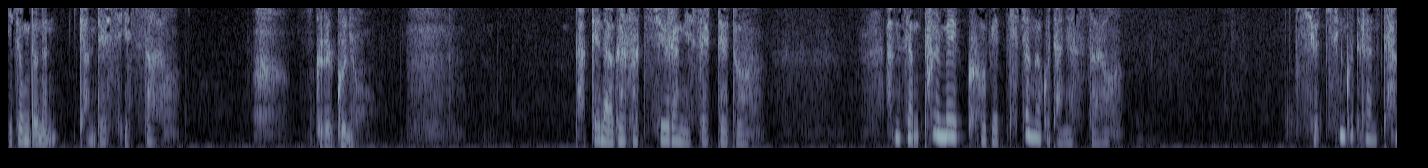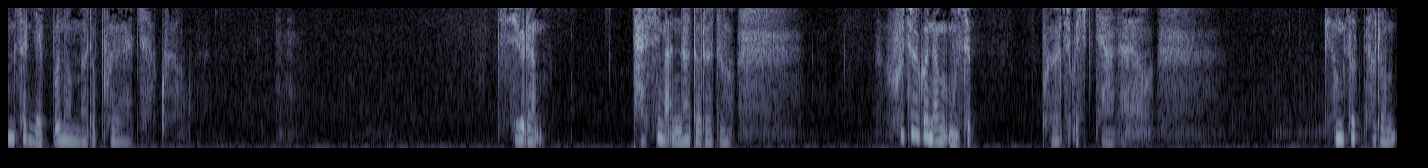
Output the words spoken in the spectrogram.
이 정도는 견딜 수 있어요. 그랬군요. 밖에 나가서 지유랑 있을 때도 항상 풀 메이크업에 치장하고 다녔어요. 지유 친구들한테 항상 예쁜 엄마로 보여야지 하고요. 지유랑 다시 만나더라도 후줄근한 모습 보여주고 싶지 않아요. 평소처럼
